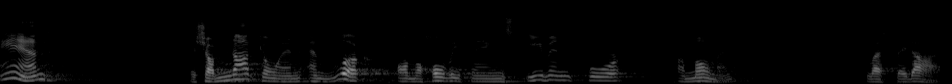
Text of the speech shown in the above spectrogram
and they shall not go in and look on the holy things even for a moment, lest they die.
